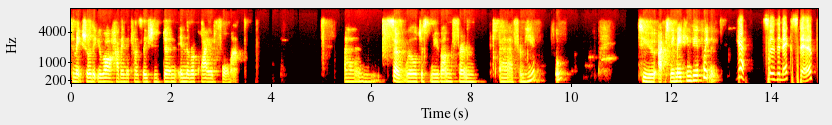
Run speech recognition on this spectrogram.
to make sure that you are having the translation done in the required format. Um, so we'll just move on from, uh, from here oh, to actually making the appointment. So the next step,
